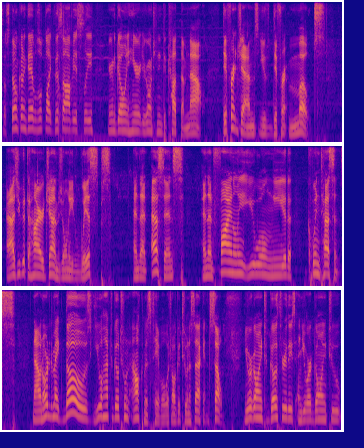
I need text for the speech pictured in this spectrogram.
So stone cutting tables look like this, obviously. You're going to go in here. You're going to need to cut them. Now, different gems use different motes. As you get to higher gems, you'll need wisps, and then essence, and then finally you will need quintessence. Now, in order to make those, you will have to go to an alchemist table, which I'll get to in a second. So, you are going to go through these and you are going to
